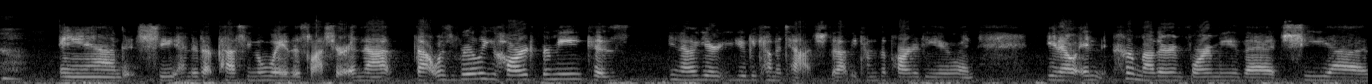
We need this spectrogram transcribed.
and she ended up passing away this last year. And that that was really hard for me because you know you're you become attached. That becomes a part of you, and you know. And her mother informed me that she. Uh,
